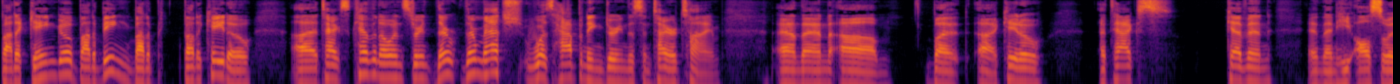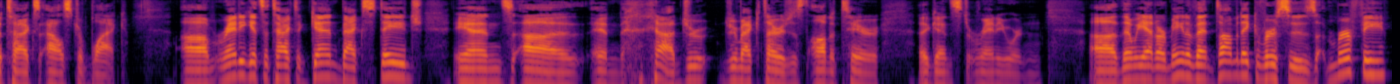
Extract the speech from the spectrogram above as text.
Bada Gango, Bada Bing, Bada Kato. Uh, attacks Kevin Owens during their their match was happening during this entire time, and then, um, but uh, Kato attacks Kevin, and then he also attacks Aleister Black. Um, Randy gets attacked again backstage, and uh, and yeah, Drew Drew McIntyre is just on a tear against Randy Orton. Uh, then we had our main event: Dominic versus Murphy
